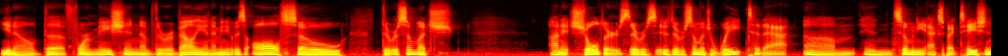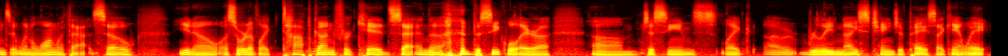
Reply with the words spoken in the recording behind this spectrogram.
you know the formation of the rebellion i mean it was all so there was so much on its shoulders. There was there was so much weight to that um, and so many expectations that went along with that. So you know a sort of like top gun for kids set in the the sequel era um, just seems like a really nice change of pace. I can't wait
